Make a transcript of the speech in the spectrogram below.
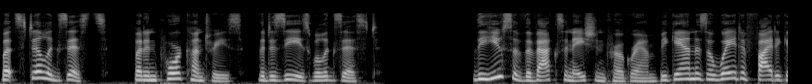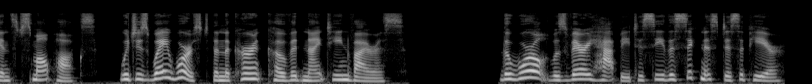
but still exists, but in poor countries, the disease will exist. The use of the vaccination program began as a way to fight against smallpox, which is way worse than the current COVID 19 virus. The world was very happy to see the sickness disappear.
